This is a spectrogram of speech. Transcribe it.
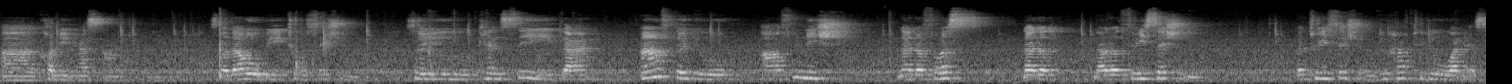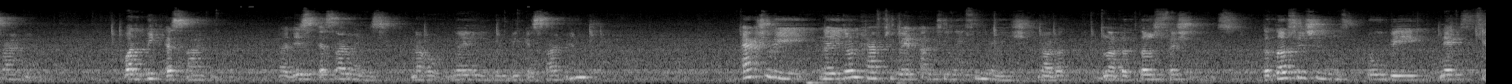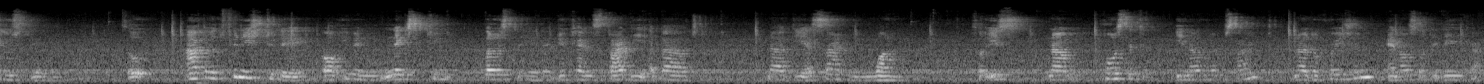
uh, continuous outcome. So that will be two sessions. So you can see that after you uh, finish the first, the, the three session. the three sessions, you have to do one assignment, one big assignment. Uh, this assignment is not a very, very big assignment. Actually, now you don't have to wait until we finish now the, now the third session. The third session will be next Tuesday. So after finish today or even next Thursday that you can study about now the assignment one. So it's now post it in our website, now the question and also the data.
